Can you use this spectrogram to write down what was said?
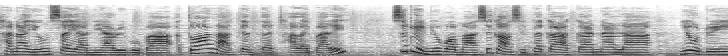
ဌာနရုံးဆက်ရနေရာတွေကိုပါအသွာအလာကန့်သတ်ထားလိုက်ပါတယ်။စစ်တွေမြို့ပေါ်မှာစစ်ကောင်စီဘက်ကကာနာလာမြို့တွင်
